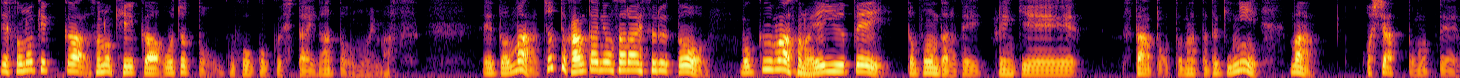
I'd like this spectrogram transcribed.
でその結果その経過をちょっとご報告したいなと思います。えっ、とまあちょっと簡単におさらいすると僕はその auPay とポンタの連携スタートとなった時にまあおっしゃと思って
